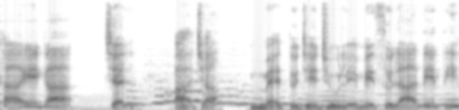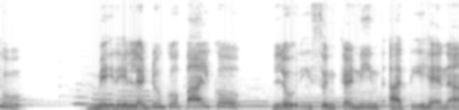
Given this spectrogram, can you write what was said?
खाएगा। चल, आजा, मैं तुझे झूले में सुला देती हूँ। मेरे लड्डू गोपाल को लोरी सुनकर नींद आती है ना?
